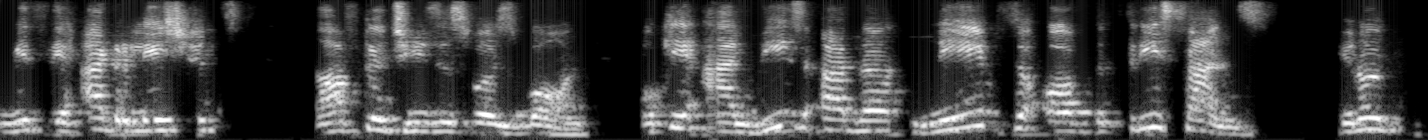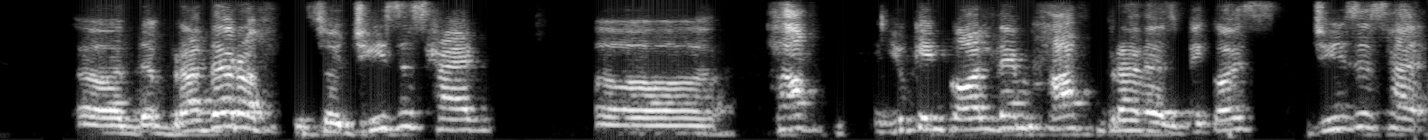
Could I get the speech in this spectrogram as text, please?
means they had relations after Jesus was born. Okay, and these are the names of the three sons. You know, uh, the brother of, so Jesus had uh, half, you can call them half brothers because Jesus had,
